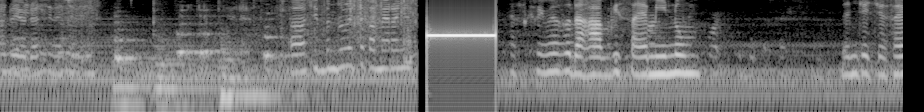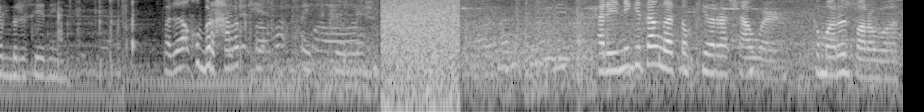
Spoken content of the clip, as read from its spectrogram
Aduh yaudah sini sini. Uh, simpen dulu itu kameranya. Es krimnya sudah habis, saya minum. Dan cece saya bersihin ini. Padahal aku berharap kayak ice creamnya. Hari ini kita nggak Tokyo Rush Hour. Kemarin parah banget.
